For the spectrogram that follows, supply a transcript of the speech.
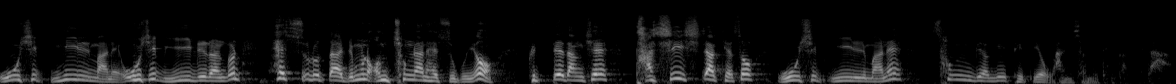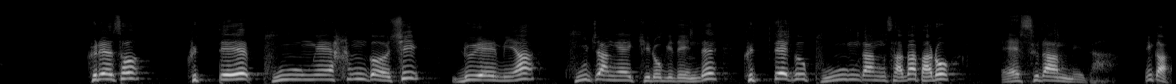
52일 만에 52일이라는 건 횟수로 따지면 엄청난 횟수고요. 그때 당시에 다시 시작해서 52일 만에 성벽이 드디어 완성이 된 겁니다. 그래서 그때의 부흥의 한 것이 르에미야 9장에 기록이 되어 있는데 그때 그 부흥 강사가 바로 에스라입니다. 그러니까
